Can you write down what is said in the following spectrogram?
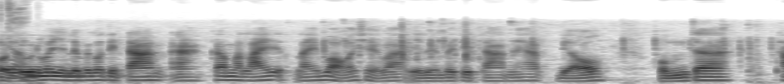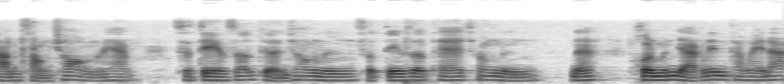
กด wake ดู up. ด้วยอย่าลืมไปกดติดตามอะก็มาไลฟ์ไลฟ์บอกเฉยๆว่าอย่าลืมไปติดตามนะครับ เดี๋ยวผมจะทำสองช่องนะครับสตรีมเซิร์ฟเถื่อนช่องหนึ่งสตรีมเซิร์ฟแท้ช่องหนึ่งนะคนมันอยากเล่นทำไงได้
